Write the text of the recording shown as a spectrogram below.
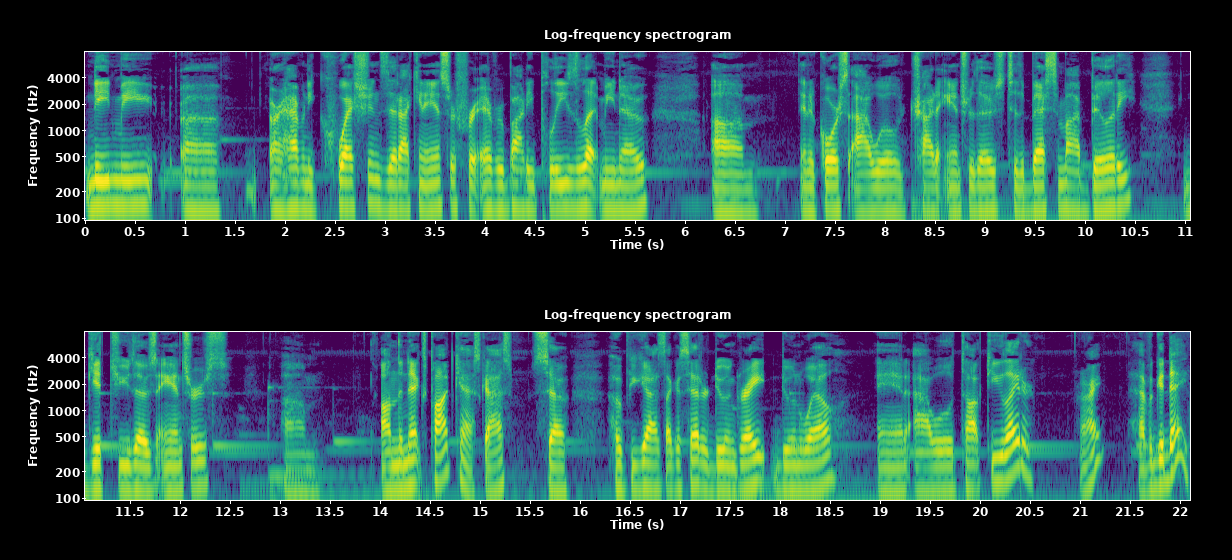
need me, uh, or have any questions that I can answer for everybody, please let me know. Um, and of course, I will try to answer those to the best of my ability, get you those answers um, on the next podcast, guys. So, hope you guys, like I said, are doing great, doing well, and I will talk to you later. All right. Have a good day.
